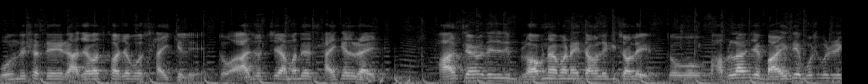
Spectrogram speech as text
বন্ধুদের সাথে রাজাবাদ খাওয়া যাব সাইকেলে। তো আজ হচ্ছে আমাদের সাইকেল রাইড ফার্স্ট জানুয়ারিতে যদি ব্লগ না বানাই তাহলে কি চলে? তো ভাবলাম যে বাড়িতে বসে বসে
